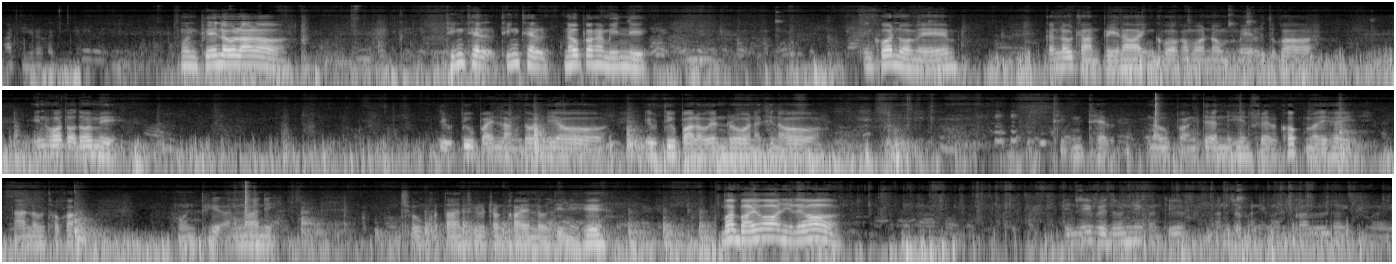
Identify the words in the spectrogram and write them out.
ิวไปหลังโดน เดียวอิวติวปลาเราเอ็นโรนะคินเอาทิ้งเทลนเอาปังเต้นนี่เห็นเฟลครบไหมเฮ้ยนานเราทกะมันเพียน chu katan thiêu tangkai an lo ti ni hi bye bye o ni le o in ei ve don ni kan ti an ja kan kan kal dai mai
